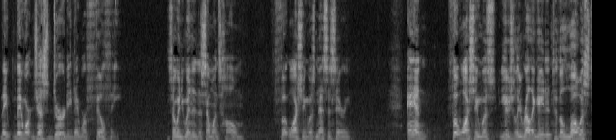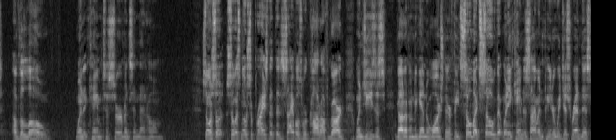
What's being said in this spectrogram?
they, they weren't just dirty, they were filthy. So when you went into someone's home, foot washing was necessary. And foot washing was usually relegated to the lowest of the low when it came to servants in that home. So, so, so it's no surprise that the disciples were caught off guard when Jesus got up and began to wash their feet. So much so that when he came to Simon Peter, we just read this.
